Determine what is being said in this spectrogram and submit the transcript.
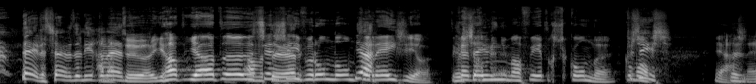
Nee, dat zijn we er niet gewend. Amateur. Je had, je had zeven ronden om Ja. te racen, joh. Dan Dus krijg je minimaal 40 seconden. Kom Precies. op. Ja, dus nee,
